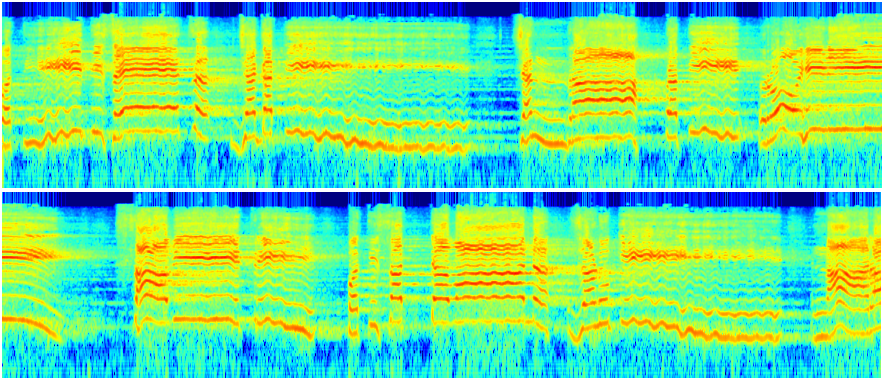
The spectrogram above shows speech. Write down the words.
पती दिसेच जगती। चंद्रा प्रती रोहिणी सावित्री पती सत्यवान जणुकी नारायणा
